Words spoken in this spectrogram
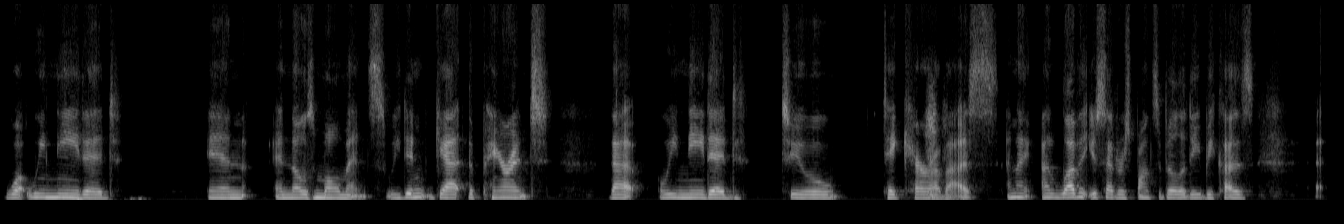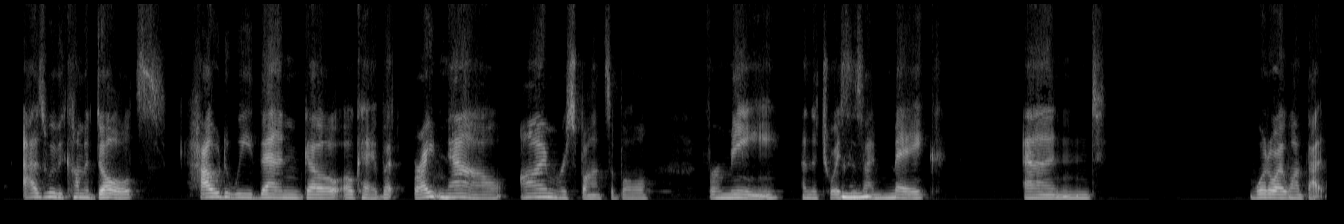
what we needed in in those moments. We didn't get the parent that we needed to take care of us. And I, I love that you said responsibility because as we become adults, how do we then go, okay, but right now I'm responsible for me and the choices mm-hmm. I make. And what do I want that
